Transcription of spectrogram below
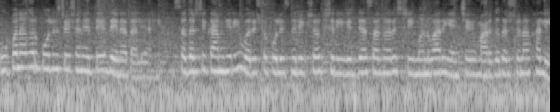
उपनगर पोलीस स्टेशन येथे देण्यात आले आहे. सदरची कामगिरी वरिष्ठ पोलीस निरीक्षक श्री विद्यासागर श्रीमनवार यांचे मार्गदर्शनाखाली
